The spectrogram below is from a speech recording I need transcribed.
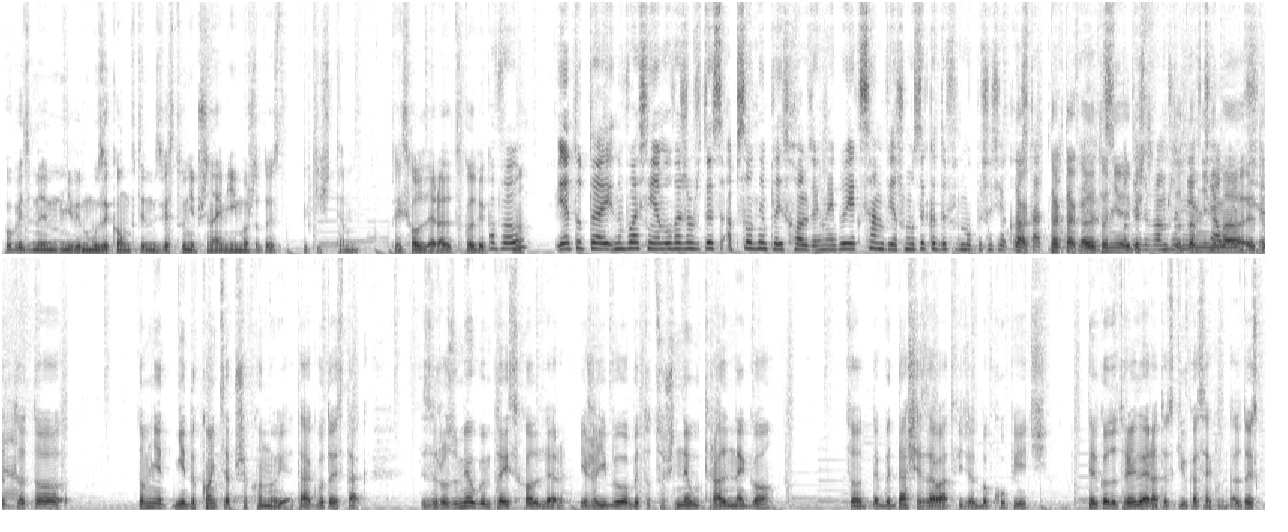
powiedzmy, nie wiem, muzyką w tym zwiastunie przynajmniej, może to jest jakiś tam placeholder, ale cokolwiek. Paweł, no. ja tutaj, no właśnie, ja uważam, że to jest absolutnie placeholder. No jakby jak sam wiesz, muzykę do filmu pisze się jako tak, ostatnią. Tak, tak, ale to nie, wiesz, to, to dla mnie nie ma, to, to, to, to mnie nie do końca przekonuje, tak? Bo to jest tak, zrozumiałbym placeholder, jeżeli byłoby to coś neutralnego, co jakby da się załatwić albo kupić, tylko do trailera, to jest kilka sekund, ale to jest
